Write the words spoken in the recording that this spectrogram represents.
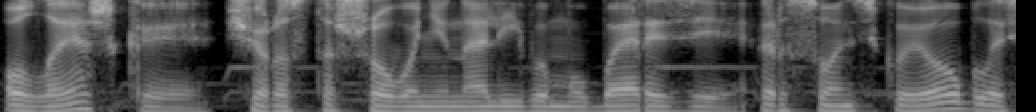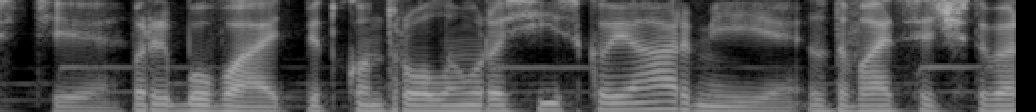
Олешки, що розташовані на лівому березі Херсонської області, перебувають під контролем російської армії з 24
